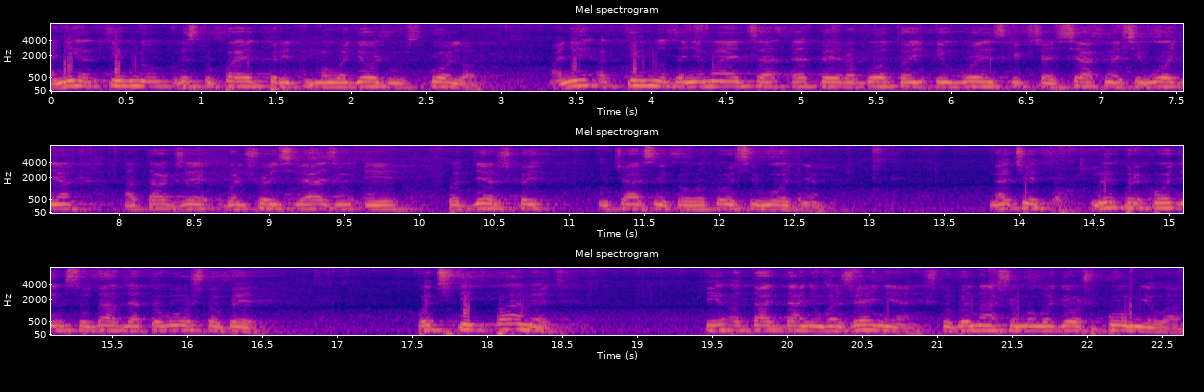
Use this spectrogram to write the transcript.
Они активно выступают перед молодежью в школах. Они активно занимаются этой работой и в воинских частях на сегодня, а также большой связью и поддержкой участников АТО сегодня. Значит, мы приходим сюда для того, чтобы почтить память и отдать дань уважения, чтобы наша молодежь помнила,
